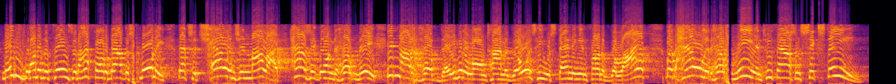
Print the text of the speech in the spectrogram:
maybe one of the things that I thought about this morning that's a challenge in my life. How's it going to help me? It might have helped David a long time ago as he was standing in front of Goliath, but how will it help me in 2016?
